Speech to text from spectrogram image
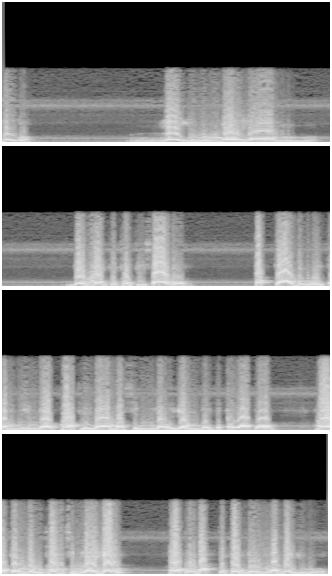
thư nè. Lê dũng rồi uh, đến mấy cái thời kỳ sau nữa. Tất cả những người cầm quyền đó có khi nào mà xin lỗi dân về cái tội ác đó không? Họ chẳng những không xin lỗi dân họ còn đặt cái tên đường là lê dũng.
